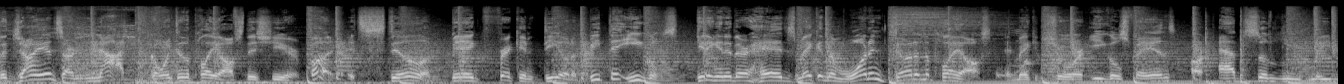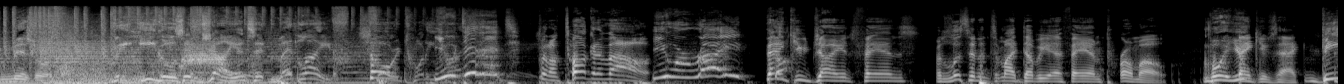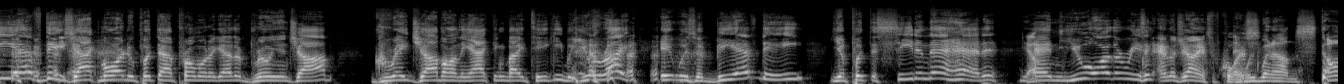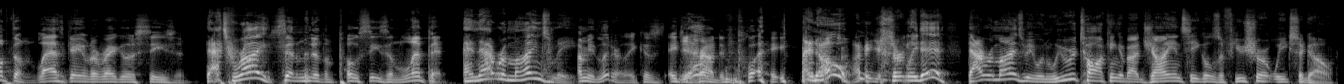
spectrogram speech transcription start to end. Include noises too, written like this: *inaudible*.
The Giants are not going to the playoffs this year, but it's still a big freaking deal to beat the Eagles, getting into their heads, making them one and done in the playoffs, and making sure Eagles fans are absolutely miserable. The Eagles and Giants at MetLife. So you did it. That's what I'm talking about. You were right. Thank you, Giants fans, for listening to my WFAN promo. Boy, you Thank you, Zach. BFD, *laughs* Zach Martin, who put that promo together, brilliant job. Great job on the acting by Tiki, but you were right. *laughs* it was a BFD. You put the seed in their head, Yep. and you are the reason. And the Giants, of And course. we went out and stomped them last game of the regular season. That's right. Sent them into the postseason limping. And that reminds me. I mean, literally, because AJ Yeah. Brown didn't *laughs* play. I know. I mean, you certainly did. That reminds me when we were talking about Giants Eagles a few short weeks ago,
